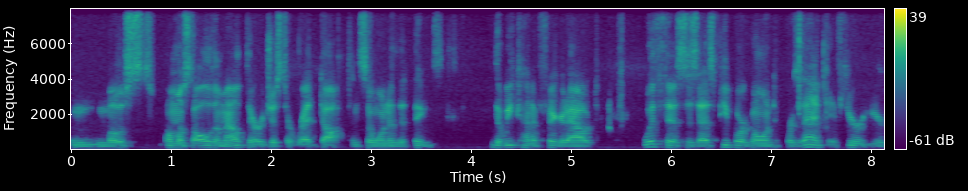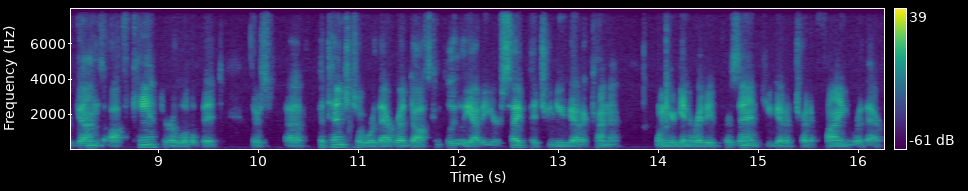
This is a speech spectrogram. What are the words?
most almost all of them out there are just a red dot. And so one of the things that we kind of figured out with this is as people are going to present, if your your gun's off canter a little bit, there's a potential where that red dot's completely out of your sight pitch, and you got to kind of when you're getting ready to present, you got to try to find where that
